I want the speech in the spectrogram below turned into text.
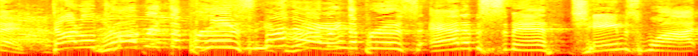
Deal with it. Donald Robert the Bruce. His It's mother- Robert the Bruce, Adam Smith, James Watt,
